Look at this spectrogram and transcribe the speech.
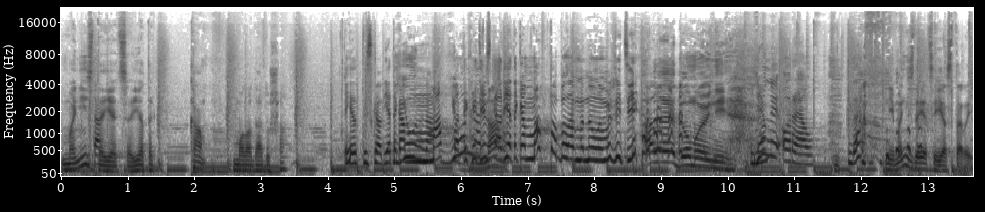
Мені здається, я така молода душа. Я, ти сказав, я така Юна, мавпа. Ти юна. хотів Да. сказати, я така мавпа була в минулому житті. Але думаю, ні. Юний Орел. Да? Ні, мені здається, я старий.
